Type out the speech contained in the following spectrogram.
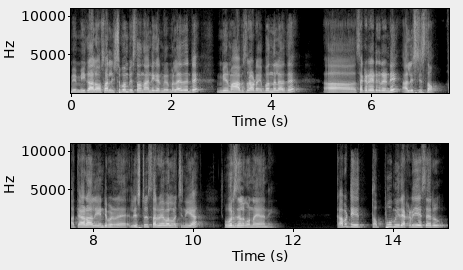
మేము మీకు అలా ఒకసారి లిస్ట్ పంపిస్తాం నాని గారు మీరు లేదంటే మీరు మా ఆఫీస్ రావడం ఇబ్బంది లేకపోతే సెక్రటరీకి రండి ఆ లిస్ట్ ఇస్తాం. ఆ తేడాలు ఏంటి లిస్టు సర్వే వలన వచ్చినాయా ఒరిజినల్గా ఉన్నాయా అని. కాబట్టి తప్పు మీరు ఎక్కడ చేశారు?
